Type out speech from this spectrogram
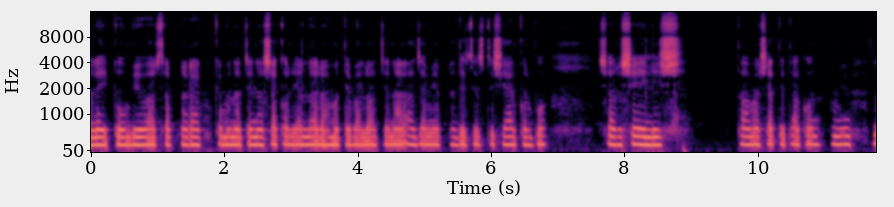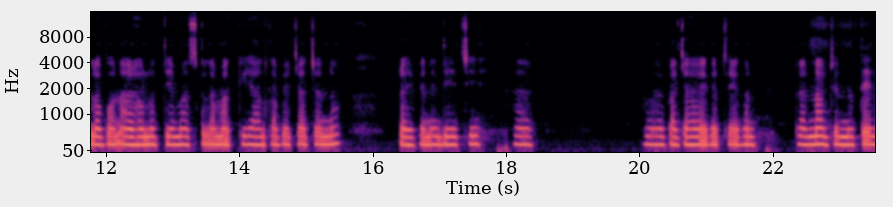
আলাইকুম ভিউয়ার্স, আপনারা কেমন আছেন? আশা করি আল্লাহ রহমতে ভালো আছেন। আর আজ আমি আপনাদের সাথে শেয়ার করব সরষে ইলিশ। তো আমার সাথে থাকুন। আমি লবণ আর হলুদ দিয়ে মাছগুলো মাখিয়ে হালকা বেচার জন্য ফ্রাই প্যানে দিয়েছি। আর আমার ভাজা হয়ে গেছে। এখন রান্নার জন্য তেল,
